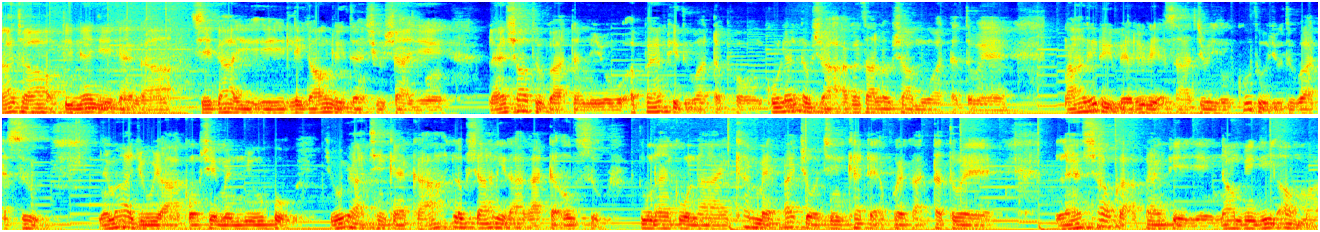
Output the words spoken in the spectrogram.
ဒါကြောင့်ဒီနေ့ရေကန်ကရေကအေးအေးလေကောင်းလေတန့်ရှူရှာရင်လမ်းလျှောက်သူကတစ်မျိုးအပန်းဖြေသူကတစ်ဖုံကိုယ်လည်းလှုပ်ရှားအားကစားလှုပ်ရှားမှုကတစ်သွဲငါးလေးတွေပဲလေးတွေအစာကျွေးရင်ကုသူယူသူကတစုမြမယူရာအကုန်ရှိမညူးဖို့ယူရာချင်းကက်ကလှုပ်ရှားနေတာကတအုပ်စုသူနိုင်ကိုနိုင်ခတ်မဲ့ပိုက်ကျော်ချင်းခတ်တဲ့အဖွဲကတစ်သွဲလမ်းလျှောက်ကအပန်းဖြေရင်နောင်ပင်ကြီးအောက်မှာ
